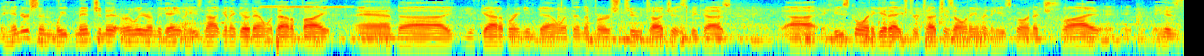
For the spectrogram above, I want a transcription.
Henderson, we mentioned it earlier in the game, he's not going to go down without a fight. And uh, you've got to bring him down within the first two touches because uh, he's going to get extra touches on him, and he's going to try his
